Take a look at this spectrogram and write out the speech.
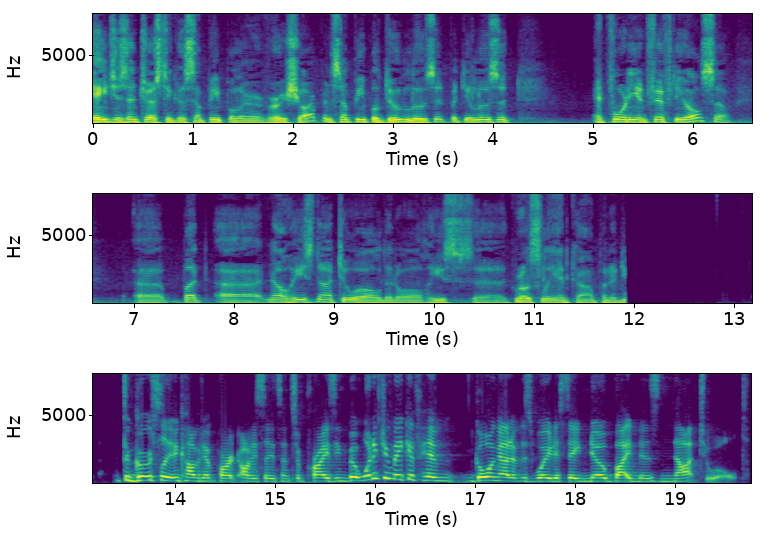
age is interesting because some people are very sharp and some people do lose it, but you lose it at 40 and 50 also. Uh, but uh, no, he's not too old at all. He's uh, grossly incompetent. The grossly incompetent part, obviously, isn't surprising. But what did you make of him going out of his way to say, no, Biden is not too old?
